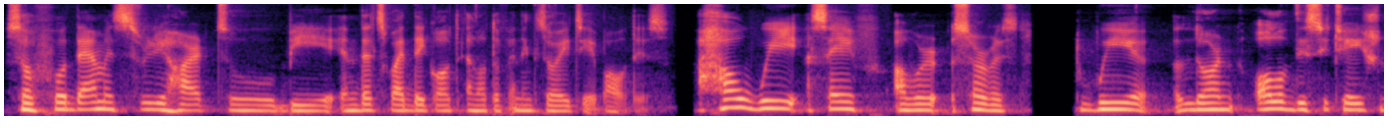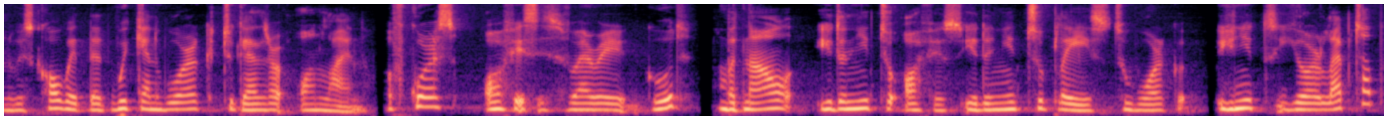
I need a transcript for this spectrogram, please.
So for them, it's really hard to be, and that's why they got a lot of anxiety about this. How we save our service we learn all of this situation with COVID that we can work together online. Of course, office is very good, but now you don't need to office, you don't need to place to work. You need your laptop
